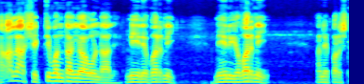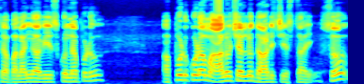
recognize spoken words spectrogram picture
చాలా శక్తివంతంగా ఉండాలి. నేను ఎవరిని నేను ఎవరిని అనే ప్రశ్న బలంగా వేసుకున్నప్పుడు అప్పుడు కూడా మా ఆలోచనలు దాడి చేస్తాయి. సో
